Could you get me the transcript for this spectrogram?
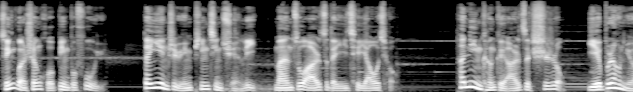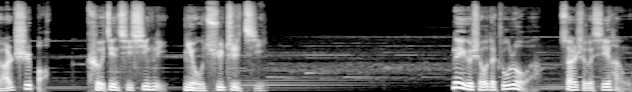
尽管生活并不富裕，但燕志云拼尽全力满足儿子的一切要求。他宁肯给儿子吃肉，也不让女儿吃饱，可见其心里扭曲至极。那个时候的猪肉啊，算是个稀罕物，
